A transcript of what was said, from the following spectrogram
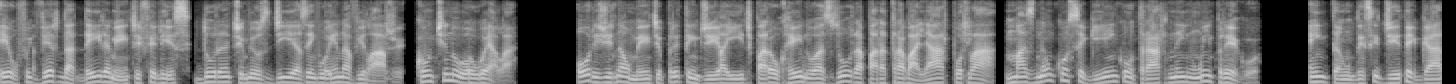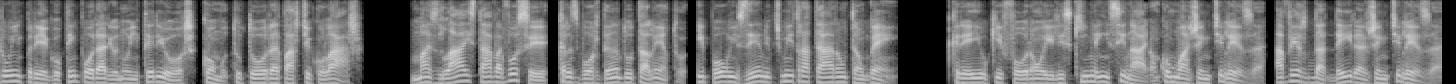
Eu fui verdadeiramente feliz durante meus dias em Buena Village, continuou ela. Originalmente pretendia ir para o Reino Azura para trabalhar por lá, mas não conseguia encontrar nenhum emprego. Então decidi pegar um emprego temporário no interior como tutora particular. Mas lá estava você, transbordando o talento, e Paul e Zenith me trataram tão bem. Creio que foram eles que me ensinaram como a gentileza, a verdadeira gentileza,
